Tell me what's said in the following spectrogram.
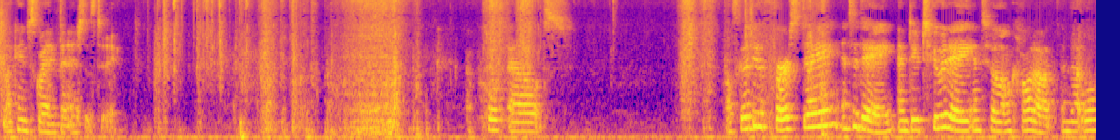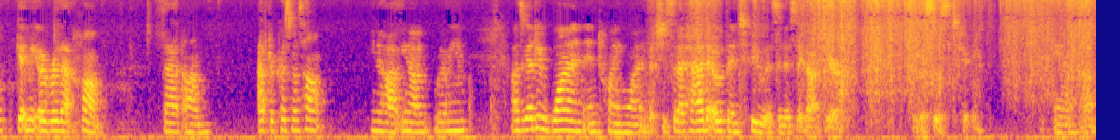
so I can just go ahead and finish this today. I pulled out. I was gonna do the first day and today, and do two a day until I'm caught up, and that will get me over that hump, that um, after Christmas hump. You know how you know what I mean. I was gonna do one in 21, but she said I had to open two as soon as they got here. So this is two. And um,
